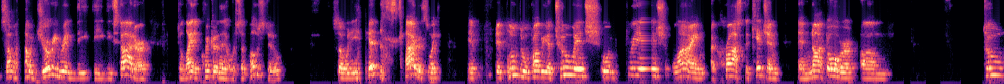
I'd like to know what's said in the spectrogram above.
somehow jury rigged the, the, the starter to light it quicker than it was supposed to. So when he hit the starter switch, it it blew through probably a two inch or three inch line across the kitchen and knocked over um, two,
